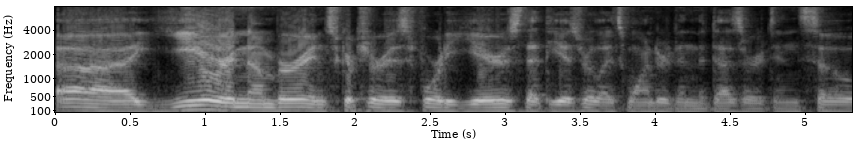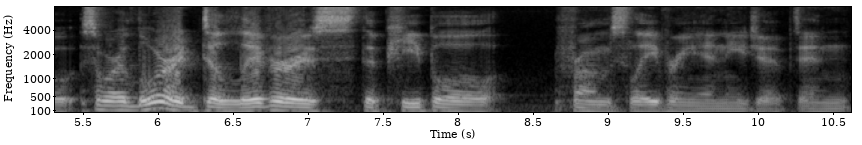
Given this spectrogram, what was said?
uh, year number in scripture is 40 years that the Israelites wandered in the desert. And so so our Lord delivers the people from slavery in Egypt. And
